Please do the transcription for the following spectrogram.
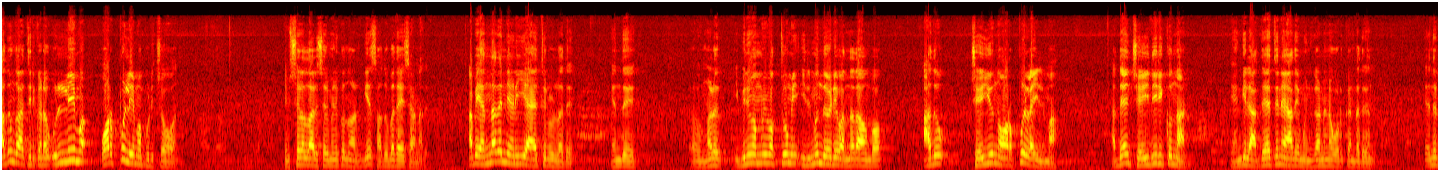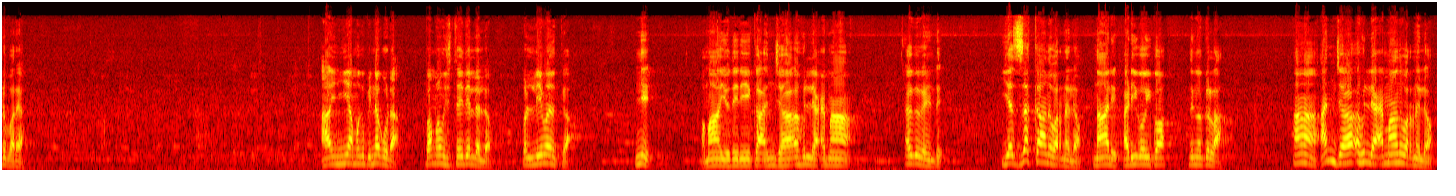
അതും കാത്തിരിക്കേണ്ട. ഉള്ളീമ ഉറപ്പുള്ളീമ പിടിച്ചോ നിംസല്ലാ അലൈഹി സ്വലമിനക്ക് നൽകിയ സതുപദേശമാണത് അപ്പോൾ എന്ന തന്നെയാണ് ഈ ആയത്തിലുള്ളത്. എന്ത്? നിങ്ങൾ ഇബിനു മമ്മി മക്തൂം ഇൽമും തേടി വന്നതാകുമ്പോൾ അത് ചെയ്യുന്ന ഉറപ്പുള്ള ഇൽമ. അദ്ദേഹം ചെയ്തിരിക്കുന്നതാണ്. എങ്കിൽ അദ്ദേഹത്തിന് ആദ്യം മുൻഗണന കൊടുക്കേണ്ടത് എന്ന്. എന്നിട്ട് പറയാം. ആ ഇനി നമുക്ക് പിന്നെ കൂട്ടാം ഇപ്പം നമ്മൾ മുസ്തൈദിയല്ലല്ലോ പള്ളിമ നിൽക്കുക. ഇനി ഒമായുതിരീക്ക അഞ്ചാഹു അമാ അതൊക്കെ കഴിഞ്ഞിട്ട്. യസക്ക എന്ന് പറഞ്ഞല്ലോ. നാല്. അടി കോയിക്കോ. നിങ്ങൾക്കുള്ള. ആ അഞ്ചാഹുല്ലമ എന്ന് പറഞ്ഞല്ലോ.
